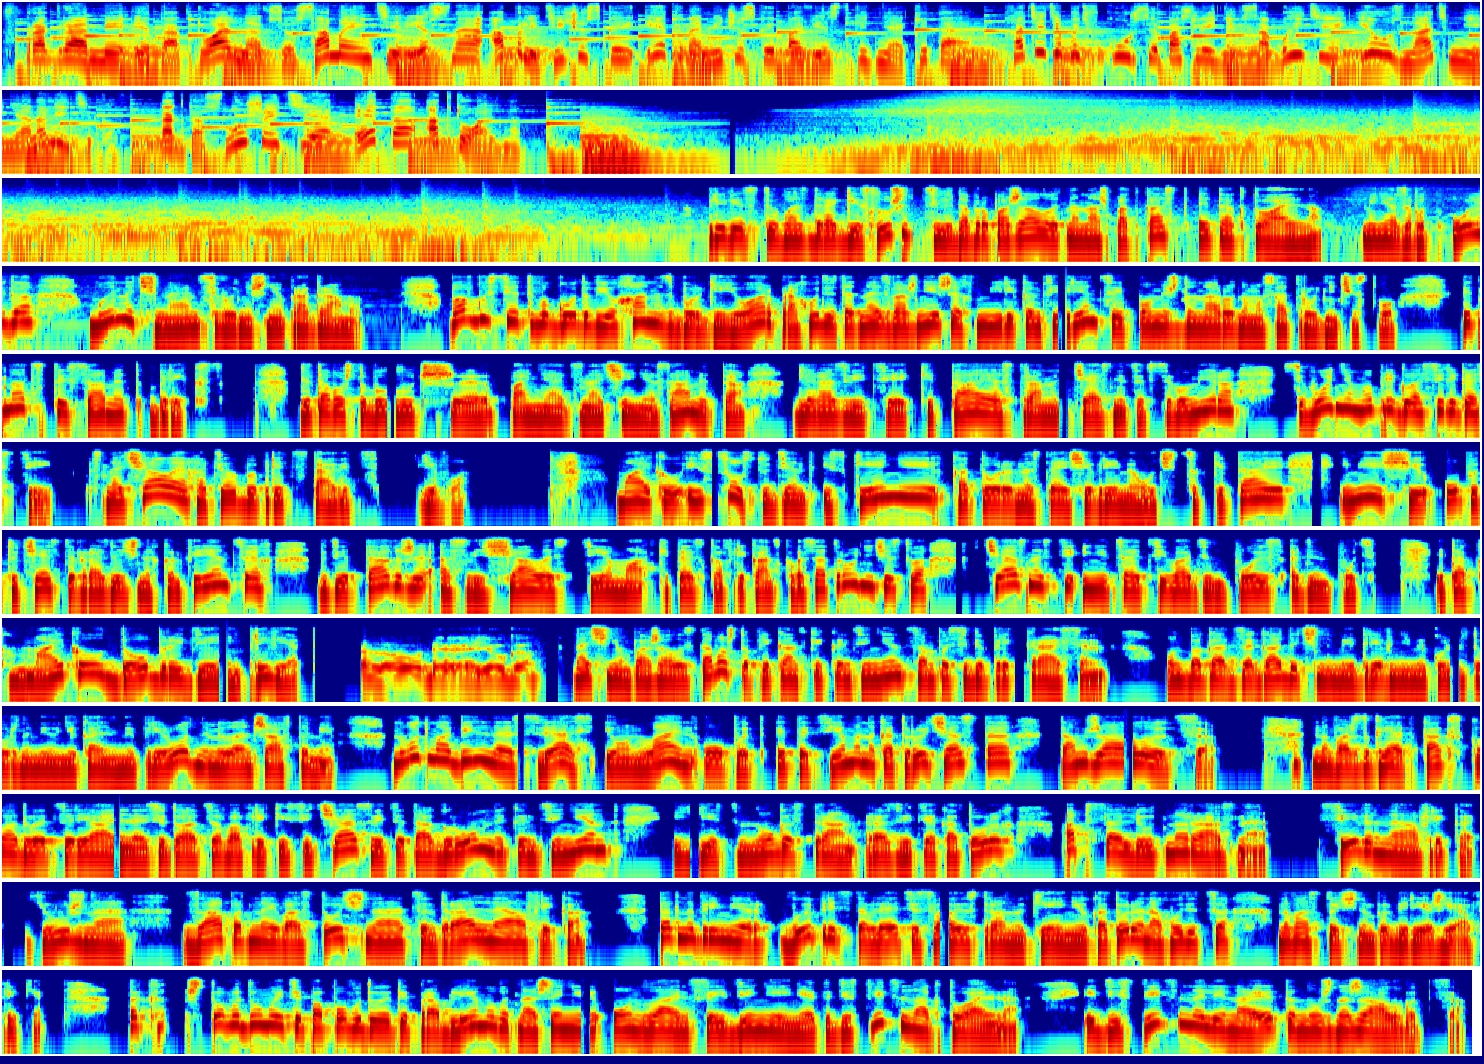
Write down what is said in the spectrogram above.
В программе «Это актуально» все самое интересное о политической и экономической повестке Дня Китая. Хотите быть в курсе последних событий и узнать мнение аналитиков? Тогда слушайте «Это актуально». Приветствую вас, дорогие слушатели. Добро пожаловать на наш подкаст «Это актуально». Меня зовут Ольга. Мы начинаем сегодняшнюю программу. В августе этого года в Йоханнесбурге, ЮАР, проходит одна из важнейших в мире конференций по международному сотрудничеству – 15-й саммит БРИКС. Для того, чтобы лучше понять значение саммита для развития Китая, стран-участницы всего мира, сегодня мы пригласили гостей. Сначала я хотела бы представить его. Майкл Ису, студент из Кении, который в настоящее время учится в Китае, имеющий опыт участия в различных конференциях, где также освещалась тема китайско-африканского сотрудничества, в частности, инициатива «Один пояс, один путь». Итак, Майкл, добрый день, привет. Hello there, Yoga. Начнем, пожалуй, с того, что африканский континент сам по себе прекрасен. Он богат загадочными и древними культурными уникальными природными ландшафтами. Но вот мобильная связь и онлайн-опыт – это тема, на которую часто там жалуются. На ваш взгляд, как складывается реальная ситуация в Африке сейчас? Ведь это огромный континент и есть много стран, развитие которых абсолютно разное. Северная Африка, Южная, Западная и Восточная, Центральная Африка. Так, например, вы представляете свою страну Кению, которая находится на восточном побережье Африки. Так что вы думаете по поводу этой проблемы в отношении онлайн-соединения? Это действительно актуально? И действительно ли на это нужно жаловаться?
